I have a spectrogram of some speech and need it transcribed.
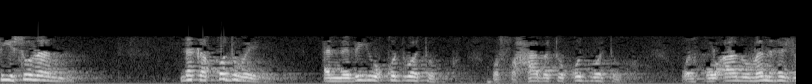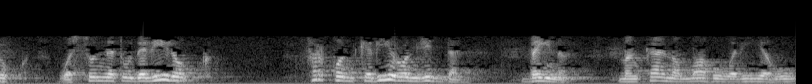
في سنن. لك قدوة. النبي قدوتك والصحابة قدوتك والقرآن منهجك والسنة دليلك. فرق كبير جدا بين من كان الله وليه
